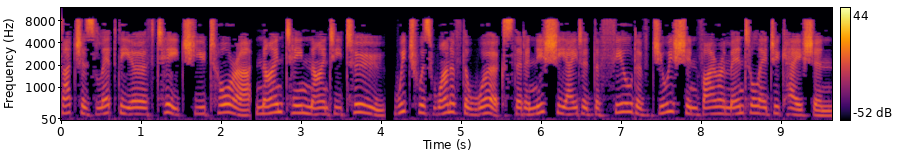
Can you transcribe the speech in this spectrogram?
such as Let the Earth Teach You Torah 1992, which was one of the works that initiated the field of Jewish environmental education.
